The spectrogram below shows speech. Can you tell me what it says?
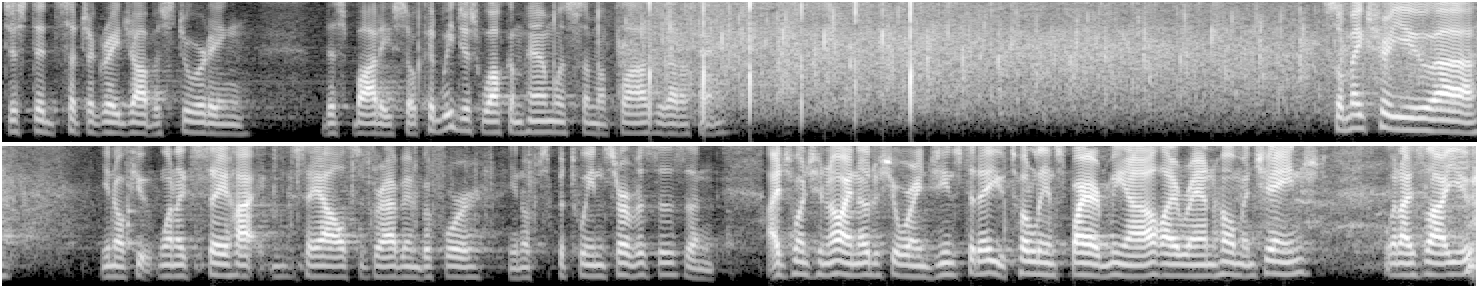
just did such a great job of stewarding this body. So could we just welcome him with some applause? Is that okay? So make sure you, uh, you know, if you want to say hi, say I'll grab him before, you know, between services. And I just want you to know, I noticed you're wearing jeans today. You totally inspired me, Al. I ran home and changed when I saw you.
